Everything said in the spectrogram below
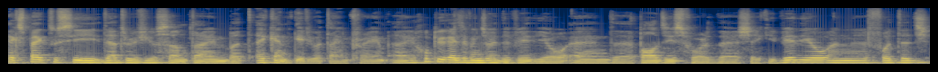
expect to see that review sometime, but I can't give you a time frame. I hope you guys have enjoyed the video and uh, apologies for the shaky video and uh, footage.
